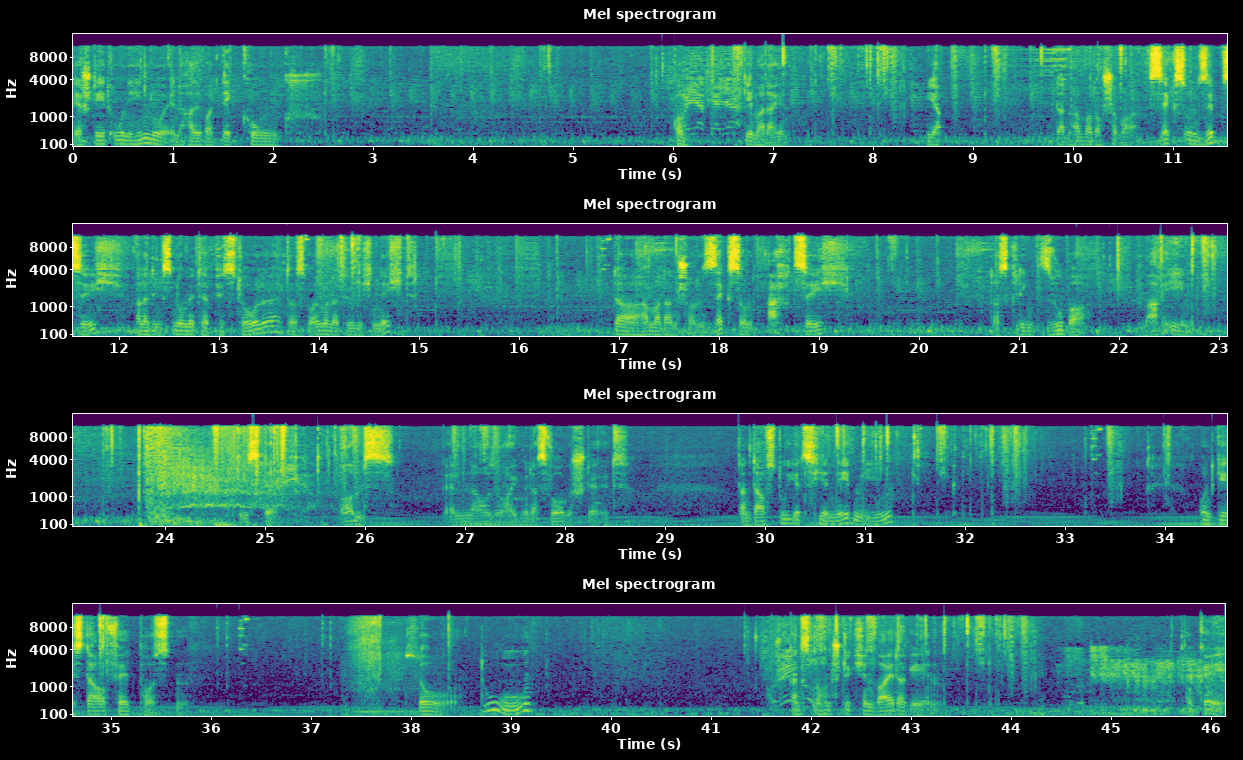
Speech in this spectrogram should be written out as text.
der steht ohnehin nur in halber Deckung. Komm, geh mal dahin. Ja. Dann haben wir doch schon mal 76, allerdings nur mit der Pistole. Das wollen wir natürlich nicht. Da haben wir dann schon 86. Das klingt super. Mach ihn. Kiste. Bums. Genau so habe ich mir das vorgestellt. Dann darfst du jetzt hier neben ihn und gehst da auf Feldposten. So, du kannst noch ein Stückchen weitergehen. Okay.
